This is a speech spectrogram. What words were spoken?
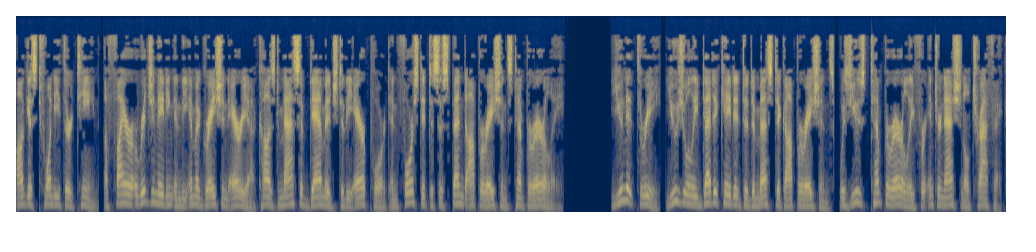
August 2013, a fire originating in the immigration area caused massive damage to the airport and forced it to suspend operations temporarily. Unit 3, usually dedicated to domestic operations, was used temporarily for international traffic.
